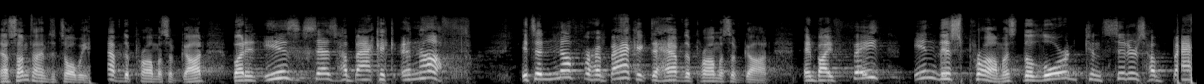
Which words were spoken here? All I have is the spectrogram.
Now, sometimes it's all we have, the promise of God, but it is, says Habakkuk, enough. It's enough for Habakkuk to have the promise of God. And by faith in this promise, the Lord considers Habakkuk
